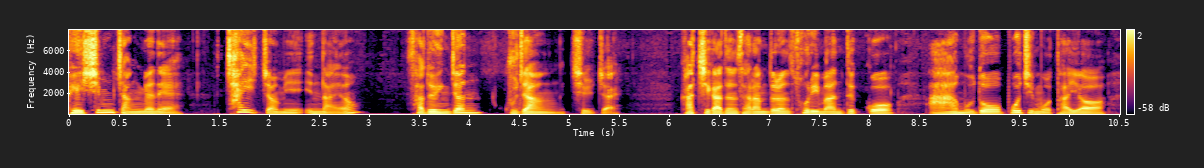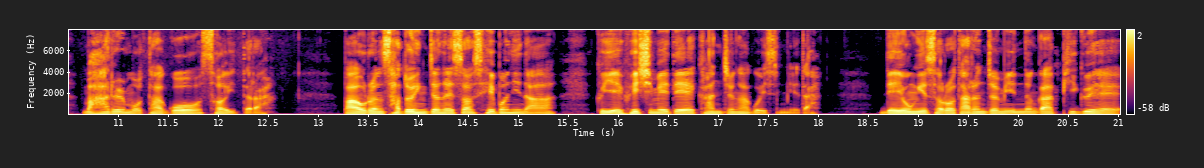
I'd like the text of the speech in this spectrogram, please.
회심 장면에 차이점이 있나요? 사도행전 9장 7절 같이 가던 사람들은 소리만 듣고 아무도 보지 못하여 말을 못하고 서 있더라. 바울은 사도행전에서 세 번이나 그의 회심에 대해 간증하고 있습니다. 내용이 서로 다른 점이 있는가 비교해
